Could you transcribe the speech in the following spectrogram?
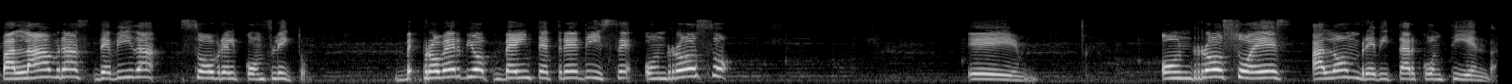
palabras de vida sobre el conflicto. Proverbio 23 dice, honroso, eh, honroso es al hombre evitar contienda.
